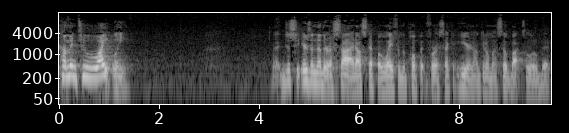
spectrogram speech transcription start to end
coming too lightly. Just here's another aside. I'll step away from the pulpit for a second here and I'll get on my soapbox a little bit.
